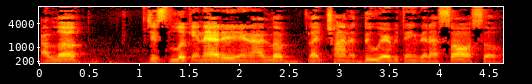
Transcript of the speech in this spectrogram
I love just looking at it, and I love like trying to do everything that I saw. So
